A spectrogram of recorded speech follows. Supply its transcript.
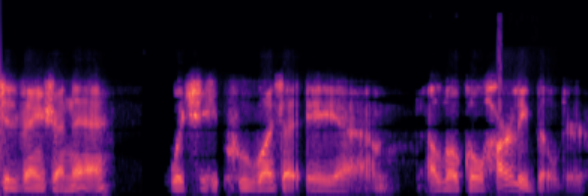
Sylvain Genet, which he, who was a a, um, a local Harley builder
